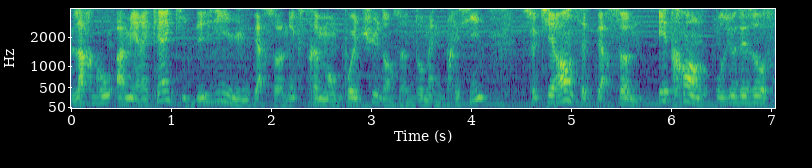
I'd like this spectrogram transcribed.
l'argot américain qui désigne une personne extrêmement pointue dans un domaine précis. Ce qui rend cette personne étrange aux yeux des autres,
